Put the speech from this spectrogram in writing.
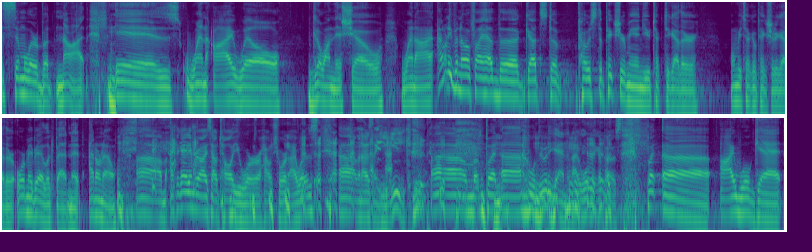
similar but not hmm. is when I will go on this show when I I don't even know if I had the guts to post the picture me and you took together when we took a picture together, or maybe I looked bad in it. I don't know. Um, I think I didn't realize how tall you were or how short I was, um, and I was like, "Yeek!" Um, but uh, we'll do it again, and I will make a post. But uh, I will get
